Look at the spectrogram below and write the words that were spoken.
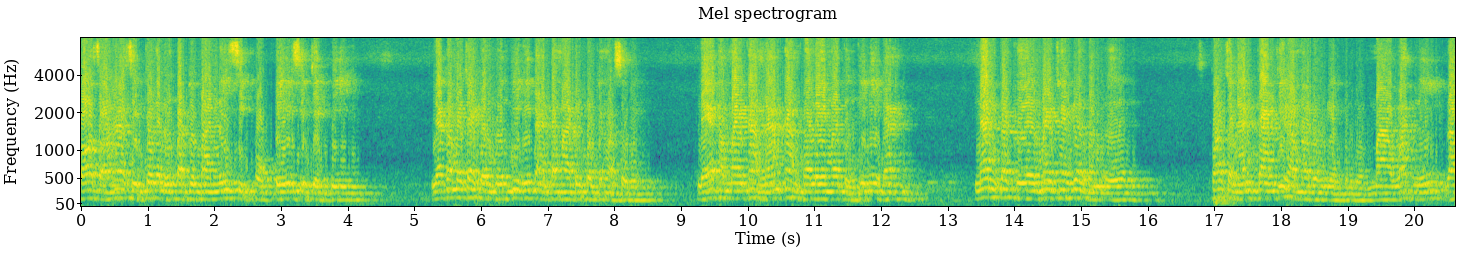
พศ50จนกระทั่งปัจจุบันนี้ 16 ปี 17 ปี แล้วก็ไม่ใช่คนพื้นที่นี้แต่อาตมาเป็นคนจังหวัดสุรินทร์ แล้วทำไมข้ามน้ำข้ามทะเลมาถึงที่นี่ได้ นั่นก็คือไม่ใช่เรื่องบังเอิญเพราะฉะนั้นการที่เรามาโรงเรียนคุณโยมมาวัดนี้ เรา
